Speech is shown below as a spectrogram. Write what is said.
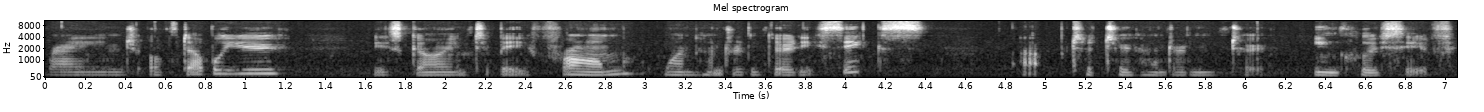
range of W is going to be from 136 up to 202 inclusive.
